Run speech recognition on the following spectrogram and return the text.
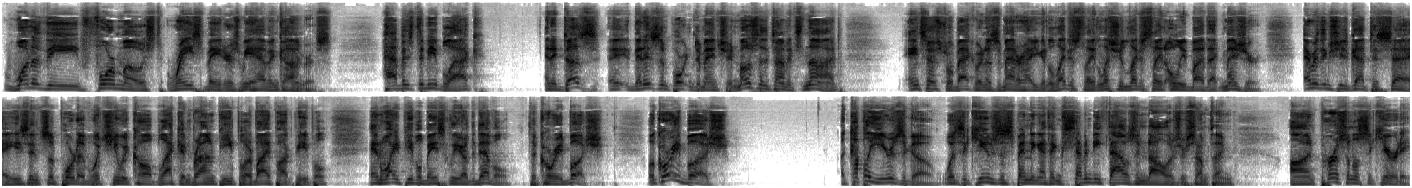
one of the foremost race baiters we have in Congress. Happens to be black, and it does uh, that is important to mention. Most of the time, it's not. Ancestral background doesn't matter how you're going to legislate unless you legislate only by that measure. Everything she's got to say is in support of what she would call black and brown people or BIPOC people, and white people basically are the devil to Cori Bush. Well, Cori Bush, a couple of years ago, was accused of spending, I think, $70,000 or something on personal security.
